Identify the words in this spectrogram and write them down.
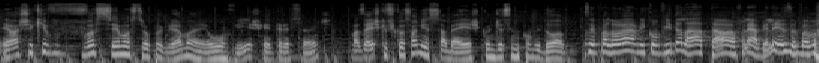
Eu acho que você mostrou o programa, eu ouvi, achei interessante. Mas aí acho que ficou só nisso, sabe? Aí acho que um dia você me convidou. Você falou, ah, me convida lá tal. Eu falei, ah, beleza, vamos.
